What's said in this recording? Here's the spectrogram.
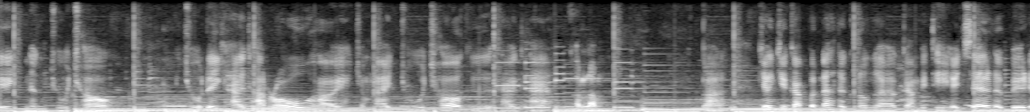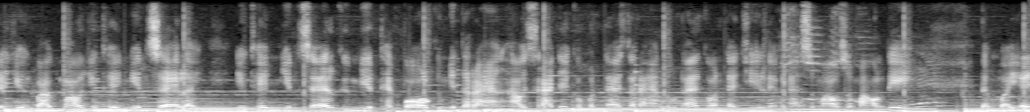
ដេកនិងជួរឆជួរដេកហៅថា row ហើយចំណែកជួរឆគឺហៅថា column បាទអញ្ចឹងជាការប៉ុណ្ណេះនៅក្នុងកម្មវិធី Excel នៅពេលដែលយើងបើកមកយើងឃើញមាន cell ហើយ យើងឃើញមាន cell គឺមាន table គឺមានតារាងហើយស្រេចហើយក៏ប៉ុន្តែតារាងនោះដែរគ្រាន់តែជាលក្ខណៈស្មោលស្មោលទេដើម្បីអី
